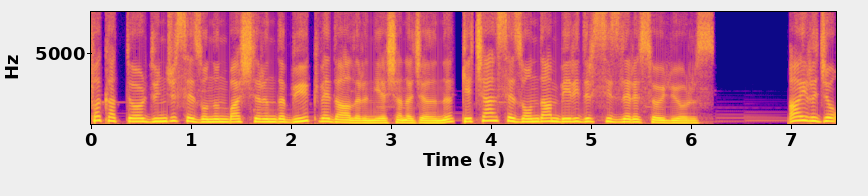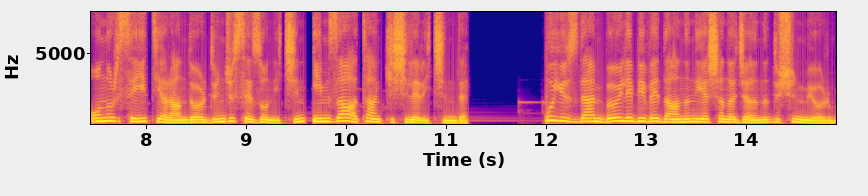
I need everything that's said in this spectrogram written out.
Fakat dördüncü sezonun başlarında büyük vedaların yaşanacağını geçen sezondan beridir sizlere söylüyoruz. Ayrıca Onur Seyit Yaran dördüncü sezon için imza atan kişiler içinde. Bu yüzden böyle bir vedanın yaşanacağını düşünmüyorum.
